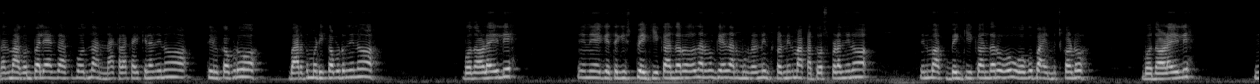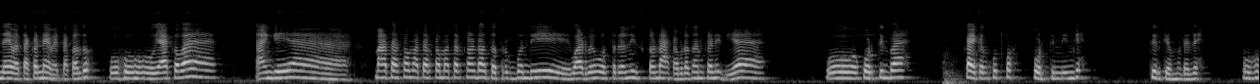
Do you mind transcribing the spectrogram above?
ನನ್ನ ಮಗನ ಬಲೆಗೆ ಹಾಕ್ಬೋದು ನನ್ನ ಹಾಕಕ್ಕಾಯ್ಕಿಲ್ಲ ನೀನು. ತಿಳ್ಕೊಬಿಡು, ಬಾರ್ದು ಮುಡಿಕೊಬಿಡು ನೀನು. ಬಂದವಳ ಇಲ್ಲಿ? ನೀನು ಹೇಗೆ ತೆಗಿಸ್ ಬೆಂಕಿ ಕಂದರು ನನಗೆ ನನ್ನ ಮುಂದೆ ನಿಂತ್ಕೊಂಡು ನಿನ್ನ ಮಕ್ಕ ತೋರಿಸ್ಬೇಡ ನೀನು. ನಿನ್ನ ಮಕ್ಕ ಬೆಂಕಿ ಕಂದರು ಹೋಗು, ಬಾಯಿ ಮುಚ್ಕೊಂಡು. ಬಂದವಳ ಇಲ್ಲಿ? ನೇವೆ ತಕೊಂಡು ನೇವೆ ತಕೊಂಡು ಓಹೋ ಯಾಕವ ಹಂಗೆ ಮಾತಾಡ್ಕೊ ಮಾತಾಡ್ಕೊ ಮಾತಾಡ್ಕೊಂಡು ಹತ್ತತ್ರಕ್ಕೆ ಬಂದು. ವಾಡ್ವೆ ವಸ್ತ್ರ ಇಸ್ಕೊಂಡು ಹಾಕಬಿಡೋದು ಅನ್ಕೊಂಡಿದ್ಯಾ? ಓ, ಕೊಡ್ತೀನಿ ಬಾ. ಕಾಯ್ಕೊಂಡು ಕೂತ್ಕೋ, ಕೊಡ್ತೀನಿ ನಿನಗೆ. ತಿರ್ಕೊಂಬಿಡದೆ ಓಹೋ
